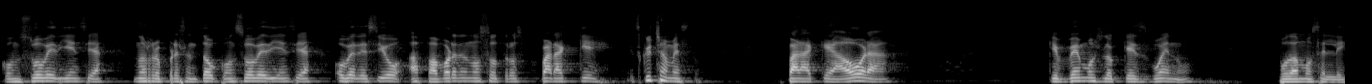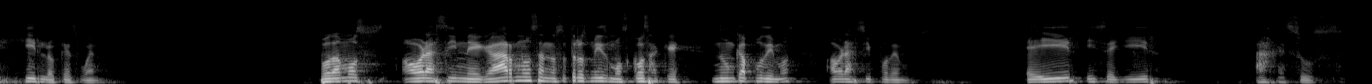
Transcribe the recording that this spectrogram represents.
con su obediencia, nos representó con su obediencia, obedeció a favor de nosotros. ¿Para qué? Escúchame esto. Para que ahora que vemos lo que es bueno, podamos elegir lo que es bueno. Podamos ahora sí negarnos a nosotros mismos, cosa que nunca pudimos, ahora sí podemos. E ir y seguir a Jesús.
